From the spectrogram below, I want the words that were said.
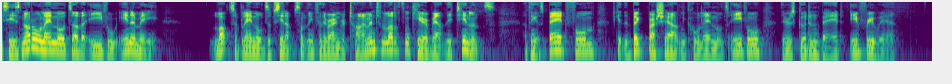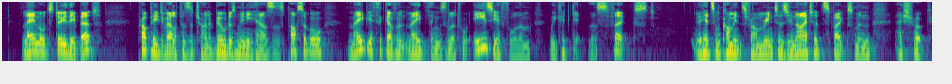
He says, Not all landlords are the evil enemy. Lots of landlords have set up something for their own retirement, and a lot of them care about their tenants. I think it's bad form to get the big brush out and call landlords evil. There is good and bad everywhere. Landlords do their bit. Property developers are trying to build as many houses as possible. Maybe if the government made things a little easier for them, we could get this fixed. We had some comments from Renters United spokesman Ashok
